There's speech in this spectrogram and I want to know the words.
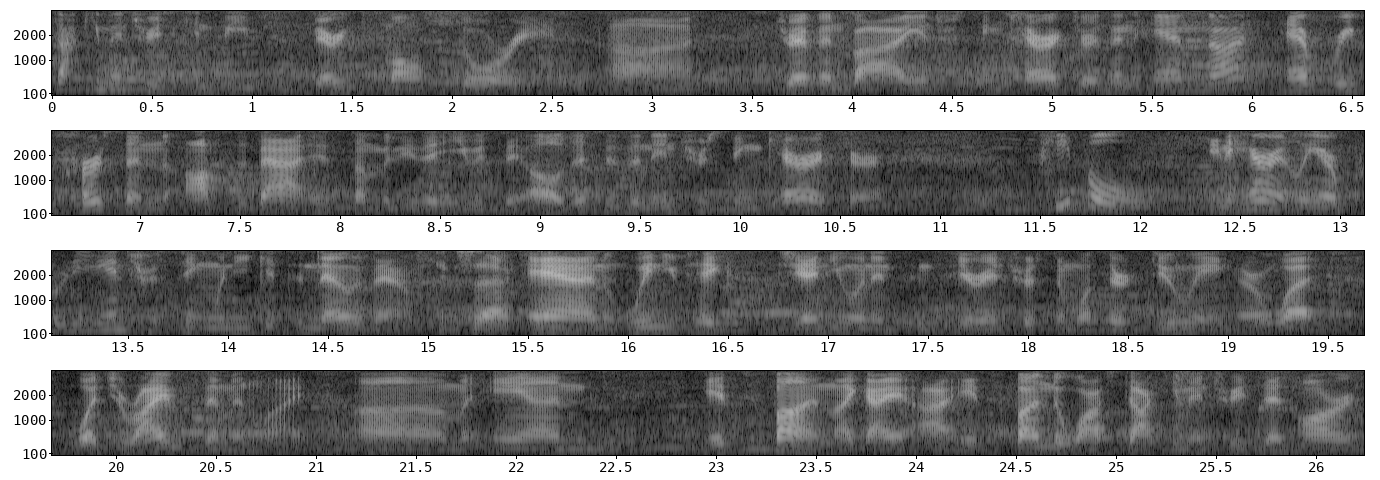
documentaries can be very small stories. Uh, driven by interesting characters and, and not every person off the bat is somebody that you would say oh this is an interesting character people inherently are pretty interesting when you get to know them Exactly. and when you take genuine and sincere interest in what they're doing or what what drives them in life um, and it's fun like I, I it's fun to watch documentaries that aren't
